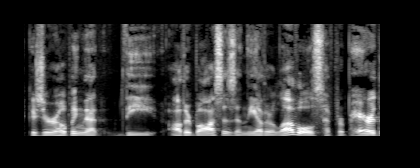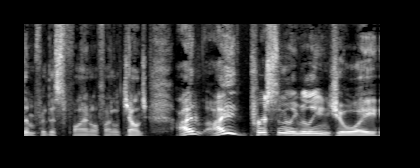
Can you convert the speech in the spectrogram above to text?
because you're hoping that the other bosses and the other levels have prepared them for this final final challenge i i personally really enjoy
